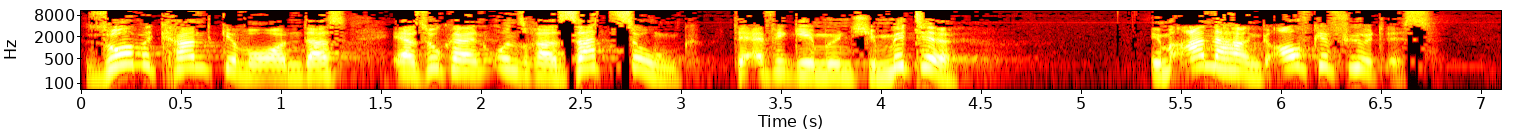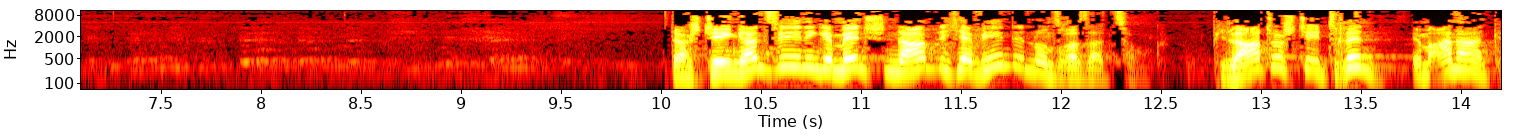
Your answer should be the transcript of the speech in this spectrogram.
so bekannt geworden, dass er sogar in unserer Satzung der FEG München Mitte im Anhang aufgeführt ist. Da stehen ganz wenige Menschen namentlich erwähnt in unserer Satzung. Pilatus steht drin im Anhang.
